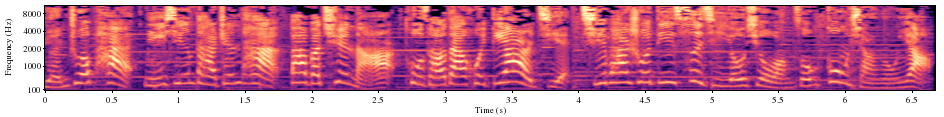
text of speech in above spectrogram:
圆桌派》《明星大侦探》《爸爸去哪儿》《吐槽大会》第二季《奇葩说》第四季优秀网综共享荣耀。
